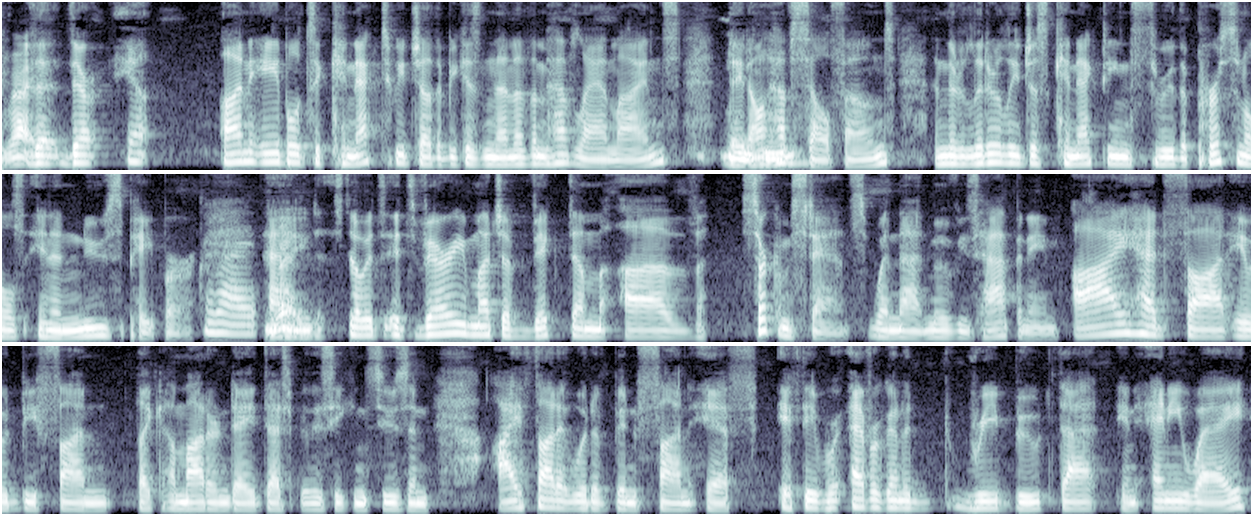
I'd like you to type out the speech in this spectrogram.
Right. The- they're uh, unable to connect to each other because none of them have landlines. They don't have Mhm. cell phones, and they're literally just connecting through the personals in a newspaper. Right. And Right. so it's it's very much a victim of circumstance when that movie's happening. I had thought it would be fun, like a modern day Desperately Seeking Susan. I thought it would have been fun if if they were ever going to reboot that in any way,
